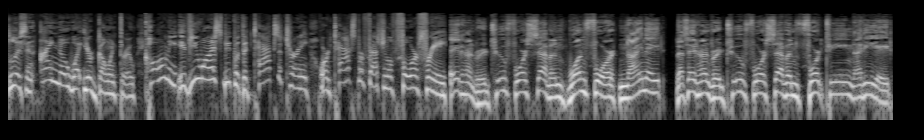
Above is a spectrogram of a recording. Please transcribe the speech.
Listen, I know what you're going through. Call me if you want to speak with a tax attorney or tax professional for free. 800 247 1498. That's 800 247 1498.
